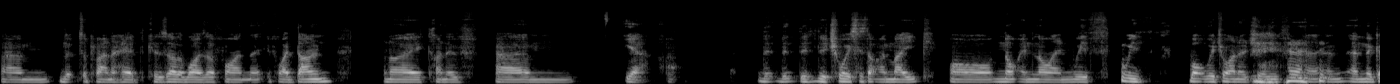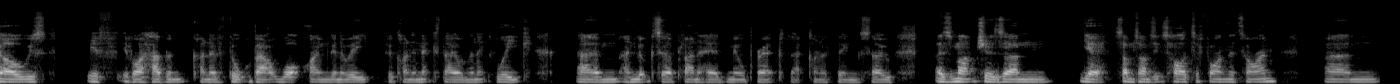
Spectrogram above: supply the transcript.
um, look to plan ahead because otherwise I find that if I don't and I kind of um, yeah the, the the choices that I make are not in line with with what we're trying to achieve and and the goals if if I haven't kind of thought about what I'm going to eat the kind of next day or the next week um and look to plan ahead meal prep that kind of thing. So as much as um yeah sometimes it's hard to find the time um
